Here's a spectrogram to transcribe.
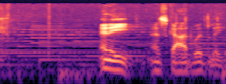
and eat as God would lead.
